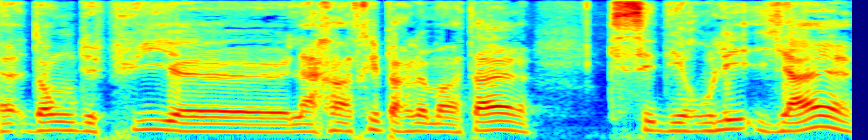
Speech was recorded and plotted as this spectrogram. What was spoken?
euh, donc depuis la rentrée parlementaire qui s'est déroulée hier.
